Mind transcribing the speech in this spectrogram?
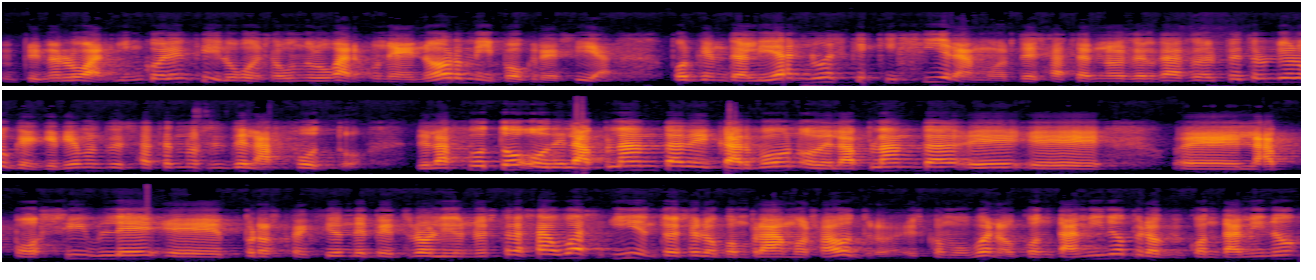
en primer lugar, incoherencia y luego, en segundo lugar, una enorme hipocresía, porque en realidad no es que quisiéramos deshacernos del gas o del petróleo, lo que queríamos deshacernos es de la foto, de la foto o de la planta de carbón o de la planta de, eh, eh, la posible eh, prospección de petróleo en nuestras aguas y entonces se lo comprábamos a otro. Es como, bueno, contamino, pero que contamino,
